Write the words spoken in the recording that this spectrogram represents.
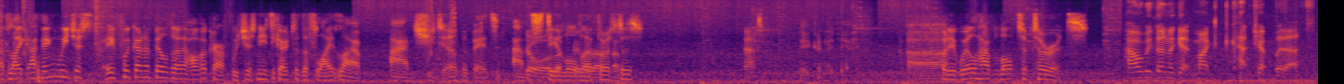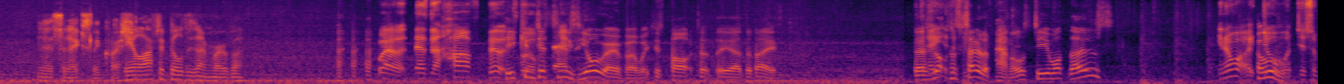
I'd like. I think we just, if we're going to build a hovercraft, we just need to go to the flight lab and shoot it up a bit and Sure, steal all their do that thrusters. That's probably a good idea. Uh, But it will have lots of turrets. How are we going to get Mike to catch up with us? that's an excellent question. He'll have to build his own rover. Well, there's a half-built. He can just there. use your rover, which is parked at the uh, the base. There's Hey, lots of solar panels. Do you want those? You know what I do Oh. want is a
